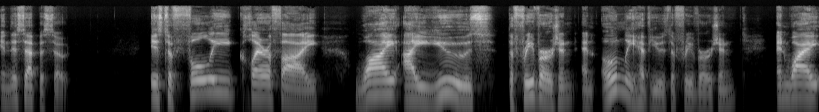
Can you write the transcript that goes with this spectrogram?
in this episode is to fully clarify why I use the free version and only have used the free version and why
